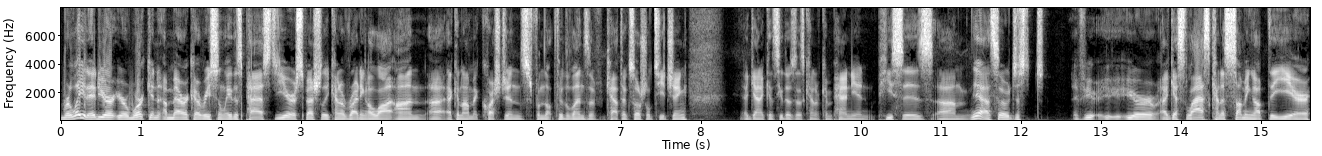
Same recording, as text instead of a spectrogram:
related. Your your work in America recently, this past year, especially, kind of writing a lot on uh, economic questions from the, through the lens of Catholic social teaching. Again, I can see those as kind of companion pieces. Um, yeah, so just if you're, your, I guess, last kind of summing up the year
